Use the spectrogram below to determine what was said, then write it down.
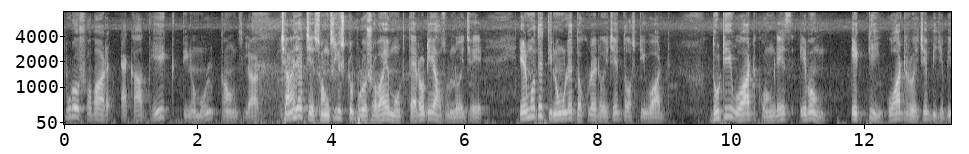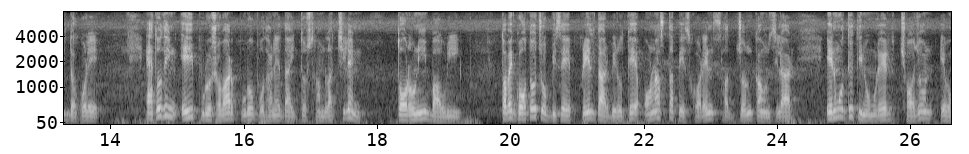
পুরসভার একাধিক তৃণমূল কাউন্সিলর। জানা যাচ্ছে, সংশ্লিষ্ট পুরসভায় মোট তেরোটি আসন রয়েছে। এর মধ্যে তৃণমূলের দখলে রয়েছে দশটি ওয়ার্ড। দুটি ওয়ার্ড কংগ্রেস এবং একটি ওয়ার্ড রয়েছে বিজেপির দখলে। এতদিন এই পুরসভার পুরো প্রধানের দায়িত্ব সামলাচ্ছিলেন তরণী বাউরি তবে গত চব্বিশে এপ্রিল তার বিরুদ্ধে অনাস্থা পেশ করেন সাতজন কাউন্সিলর। এর মধ্যে তৃণমূলের ছজন এবং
